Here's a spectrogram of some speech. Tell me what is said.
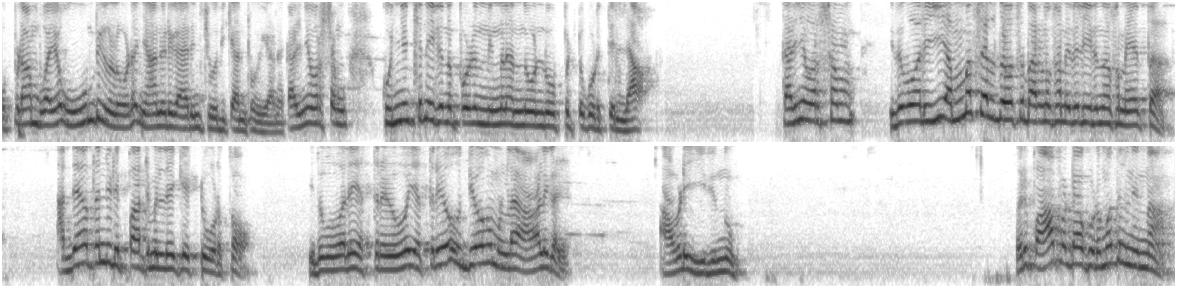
ഒപ്പിടാൻ പോയ ഊമ്പികളോട് ഞാനൊരു കാര്യം ചോദിക്കാൻ പോവുകയാണ്. കഴിഞ്ഞ വർഷം കുഞ്ഞച്ചൻ ഇരുന്നപ്പോഴും നിങ്ങൾ എന്തുകൊണ്ട് ഒപ്പിട്ട് കൊടുത്തില്ല? കഴിഞ്ഞ വർഷം ഇതുപോലെ ഈ എം എസ് എൽ ദോസ് ഭരണസമിതിയിൽ ഇരുന്ന സമയത്ത് അദ്ദേഹത്തിന്റെ ഡിപ്പാർട്ട്മെന്റിലേക്ക് ഇട്ട് കൊടുത്തോ? ഇതുപോലെ എത്രയോ എത്രയോ ഉദ്യോഗമുള്ള ആളുകൾ അവിടെ ഇരുന്നു. ഒരു പാവപ്പെട്ട കുടുംബത്തിൽ നിന്ന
